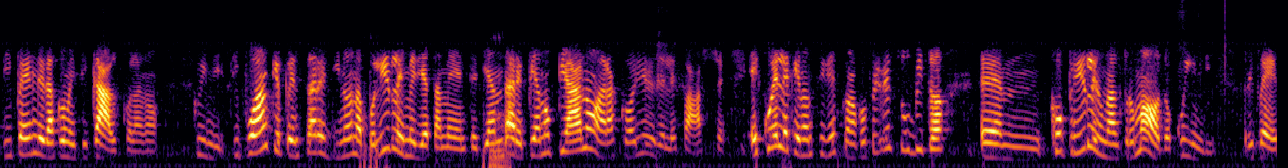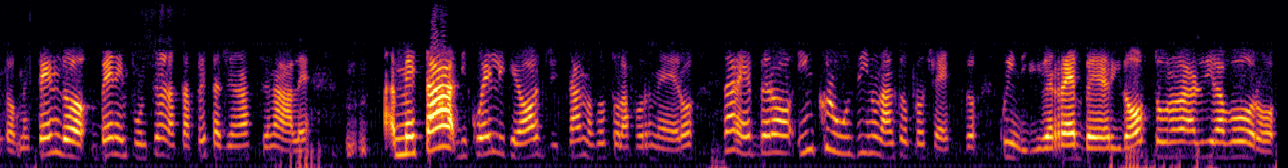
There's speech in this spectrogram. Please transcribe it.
dipende da come si calcolano quindi si può anche pensare di non abolirla immediatamente, di andare piano piano a raccogliere delle fasce e quelle che non si riescono a coprire subito ehm, coprirle in un altro modo. Quindi, ripeto, mettendo bene in funzione la staffetta generazionale, metà di quelli che oggi stanno sotto la Fornero sarebbero inclusi in un altro processo, quindi gli verrebbe ridotto un orario di lavoro,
